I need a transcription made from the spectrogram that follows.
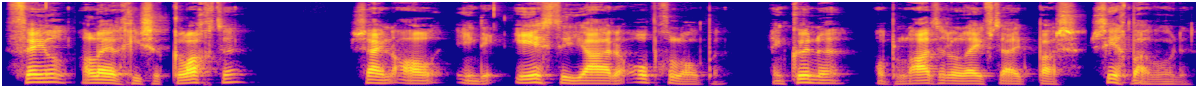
Veel allergische klachten zijn al in de eerste jaren opgelopen en kunnen op latere leeftijd pas zichtbaar worden.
